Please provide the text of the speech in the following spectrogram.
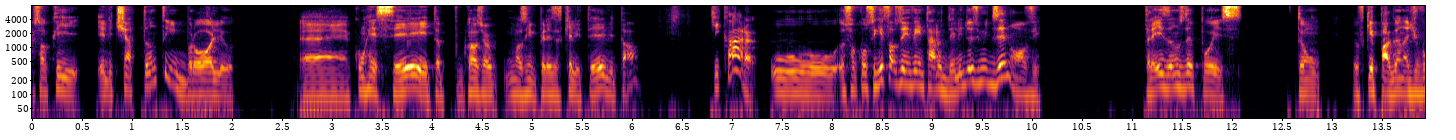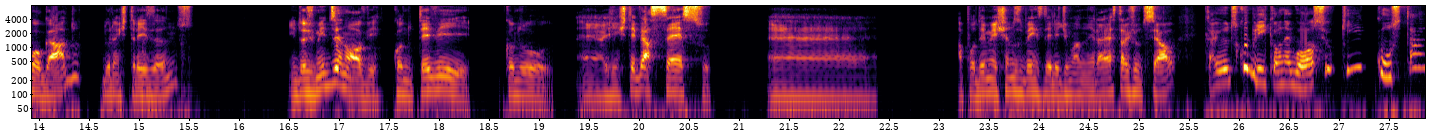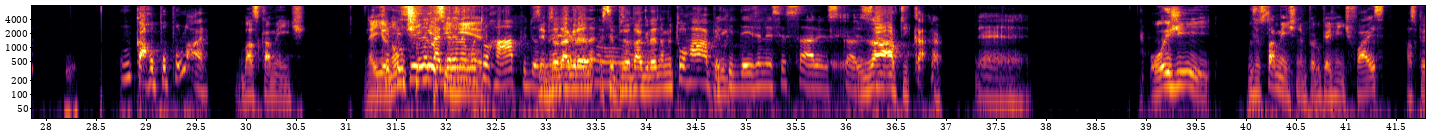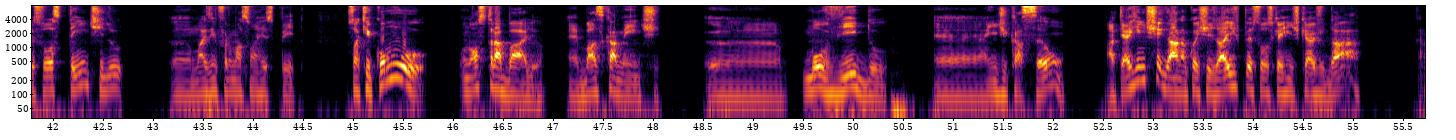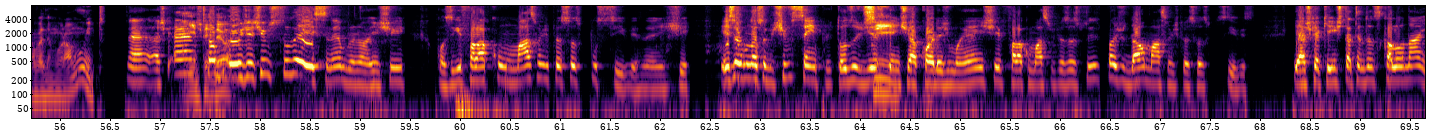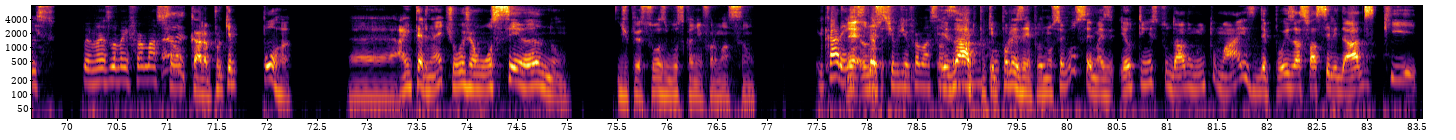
só que ele tinha tanto embrólio é, com receita, por causa de algumas empresas que ele teve e tal, que, cara, o... eu só consegui fazer o inventário dele em 2019. Três anos depois. Então, eu fiquei pagando advogado durante três anos. Em 2019, quando teve. Quando é, a gente teve acesso é, a poder mexer nos bens dele de maneira extrajudicial, aí eu descobri que é um negócio que custa um carro popular, basicamente. Né, E eu não tinha esse grana dinheiro. muito rápido. Você né? precisa, da grana, Então, você precisa da grana muito rápido. Liquidez é necessária nesse caso. Exato, e cara, é, hoje, justamente, né, pelo que a gente faz, as pessoas têm tido ah, mais informação a respeito. Só que como o nosso trabalho é basicamente ah, movido é, à indicação, até a gente chegar na quantidade de pessoas que a gente quer ajudar, cara, vai demorar muito. É, acho que, é, acho que o- objetivo disso tudo é esse, né, Bruno? A gente conseguir falar com o máximo de pessoas possíveis, né? A gente, esse é o nosso objetivo sempre. Todos os dias Sim. que a gente acorda de manhã, a gente fala com o máximo de pessoas possíveis para ajudar o máximo de pessoas possíveis. E acho que aqui a gente tá tentando escalonar isso. Pelo menos levar informação. É, cara, porque, porra, é, a internet hoje é um oceano de pessoas buscando informação. E carentes É, desse tipo de informação. Exato, também. porque, por exemplo, eu não sei você, mas eu tenho estudado muito mais depois das facilidades que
